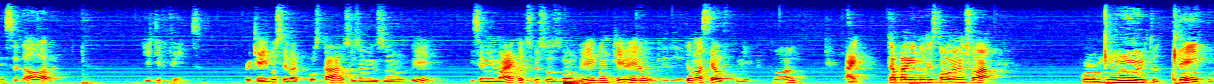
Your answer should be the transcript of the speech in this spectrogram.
Esse é da hora. Dito e feito. Porque aí você vai postar, os seus amigos vão ver, e você me marca, outras pessoas vão ver e vão querer ter uma selfie comigo. Claro. Aí trabalhei no restaurante lá por muito tempo.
